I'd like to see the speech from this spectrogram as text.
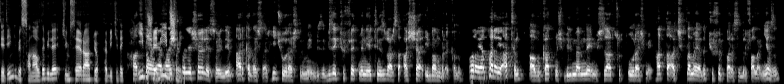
dediğin gibi sanalda bile kimseye rahat yok. Tabii ki de Hatta iyi bir şey mi iyi bir şey. şöyle söyleyeyim. Arkadaşlar hiç uğraştırmayın bizi. Bize küfretme niyetiniz varsa aşağı IBAN bırakalım. Oraya parayı atın. Avukatmış bilmem neymiş zart surt uğraşmayın. Hatta açıklamaya da küfür parasıdır falan yazın.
